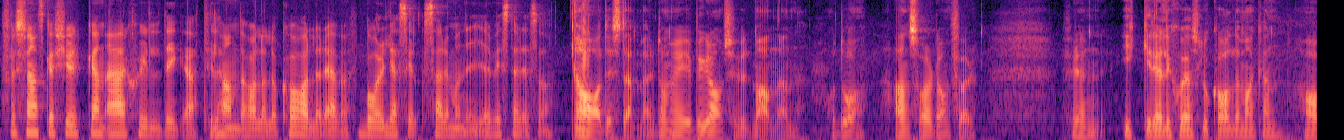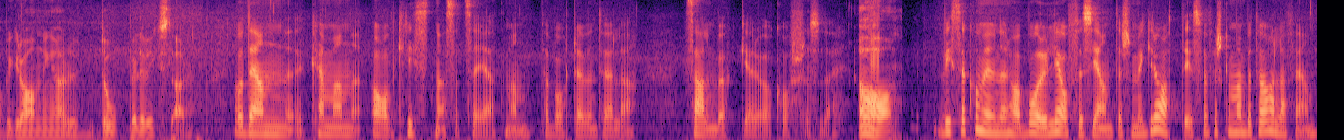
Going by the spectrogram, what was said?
För Svenska kyrkan är skyldig att tillhandahålla lokaler även för borgerliga ce- ceremonier, visst är det så? Ja, det stämmer. De är ju begravningshuvudmannen och då ansvarar de för, för en icke-religiös lokal där man kan ha begravningar, dop eller vigslar. Och den kan man avkristna så att säga, att man tar bort eventuella psalmböcker och kors och sådär. Ja, Vissa kommuner har borgerliga officianter som är gratis. Varför ska man betala för en?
